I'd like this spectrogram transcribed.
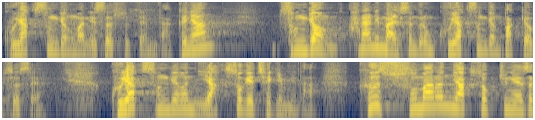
구약 성경만 있었을 때입니다. 그냥 성경, 하나님 말씀 그럼 구약 성경밖에 없었어요. 구약 성경은 약속의 책입니다. 그 수많은 약속 중에서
